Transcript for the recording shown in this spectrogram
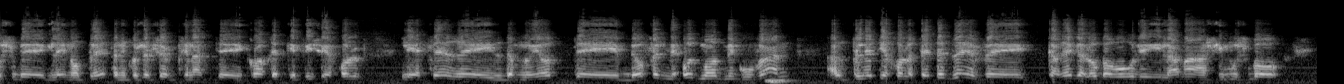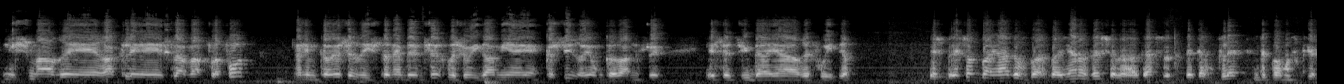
חוסר השימוש בגליי פלט, אני חושב שמבחינת uh, כוח התקפי שיכול לייצר uh, הזדמנויות uh, באופן מאוד מאוד מגוון, אז פלט יכול לתת את זה, וכרגע לא ברור לי למה השימוש בו נשמר רק לשלב ההחלפות. אני מקווה שזה ישתנה בהמשך ושהוא גם יהיה כשיר, היום קראנו שיש איזושהי בעיה רפואית גם. יש, יש עוד בעיה אגב בעניין הזה של האגף של פלט, זה כבר מזכיר.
